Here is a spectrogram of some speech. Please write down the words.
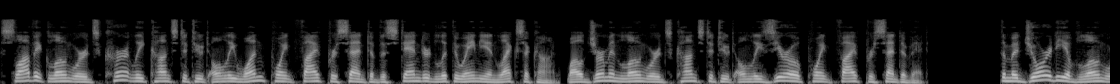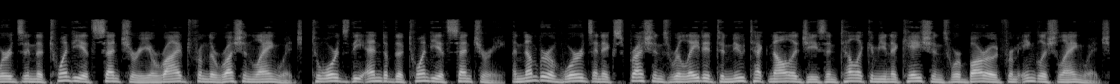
Slavic loanwords currently constitute only 1.5% of the standard Lithuanian lexicon, while German loanwords constitute only 0.5% of it. The majority of loanwords in the 20th century arrived from the Russian language. Towards the end of the 20th century, a number of words and expressions related to new technologies and telecommunications were borrowed from English language.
